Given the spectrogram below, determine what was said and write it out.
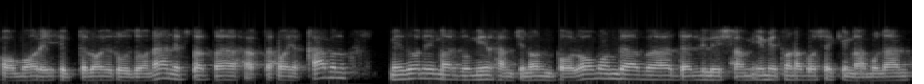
آمار ابتلای روزانه نسبت به هفته های قبل میزان مرگ و میر همچنان بالا مانده و دلیلش هم این می‌تونه باشه که معمولا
